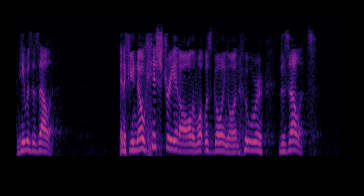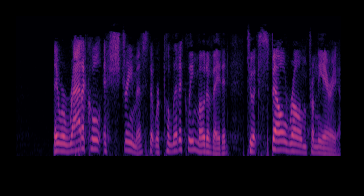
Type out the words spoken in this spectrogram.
And he was a zealot. And if you know history at all and what was going on, who were the zealots? They were radical extremists that were politically motivated to expel Rome from the area.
